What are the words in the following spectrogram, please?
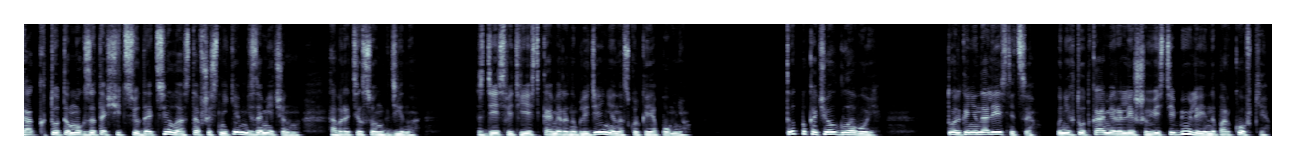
Как кто-то мог затащить сюда тело, оставшись никем незамеченным? обратился он к Дину. «Здесь ведь есть камеры наблюдения, насколько я помню». Тот покачал головой. «Только не на лестнице. У них тут камеры лишь в вестибюле и на парковке.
